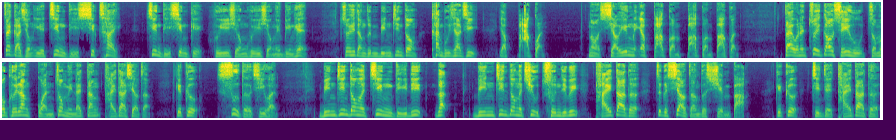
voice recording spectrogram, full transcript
再加上伊的政治色彩、政治性格非常非常的明显，所以迄当阵民进党看不下去，要拔管，那小英呢要拔管、拔管、拔管，台湾的最高学府怎么可以让管仲明来当台大校长？结果适得其反。民进党的政治力量，民进党的手伸入去台大的这个校长的选拔，结果真济台大的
